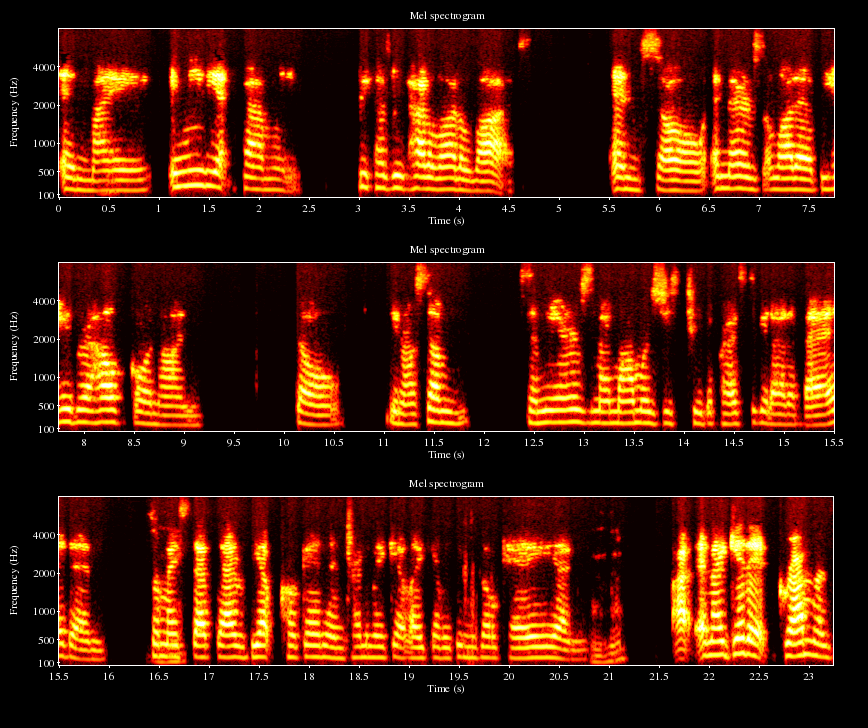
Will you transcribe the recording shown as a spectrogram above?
in my immediate family because we've had a lot of loss. And so, and there's a lot of behavioral health going on. So, you know, some some years my mom was just too depressed to get out of bed and so my stepdad would be up cooking and trying to make it like everything was okay and hmm I, and I get it. Grandmas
